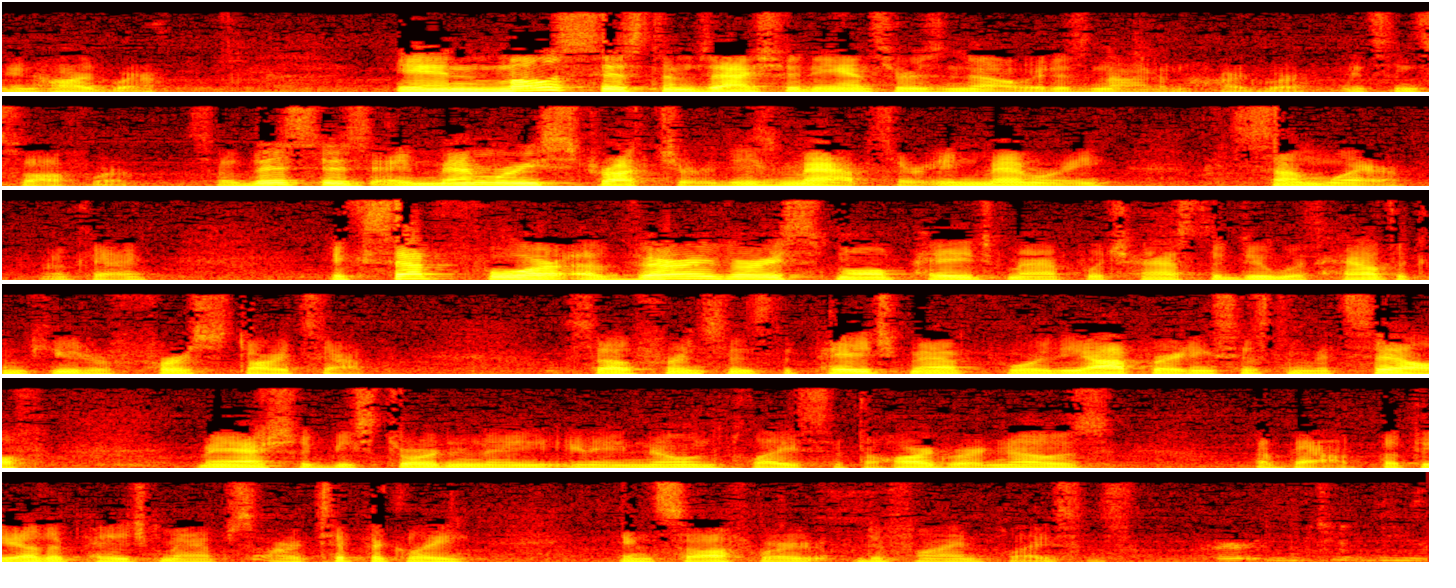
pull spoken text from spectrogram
in hardware. In most systems, actually, the answer is no, it is not in hardware. It's in software. So this is a memory structure. These maps are in memory somewhere, okay? Except for a very, very small page map, which has to do with how the computer first starts up. So, for instance, the page map for the operating system itself may actually be stored in a, in a known place that the hardware knows about. But the other page maps are typically in software-defined places. Are each of these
